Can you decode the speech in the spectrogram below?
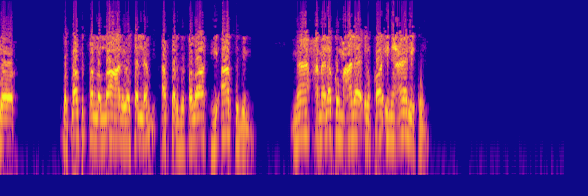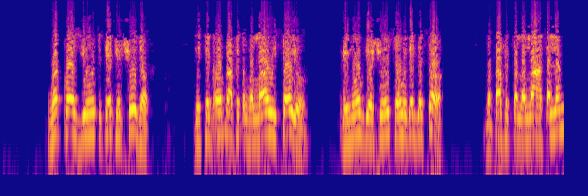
So the Prophet sallallahu alaihi wasallam, after the Salah, he asked them, ما حملكم على إلقاء نعالكم What caused you to take your shoes off? They said, O Prophet of Allah, we saw you. Remove your shoes, so we did the so. The Prophet sallallahu alaihi wasallam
